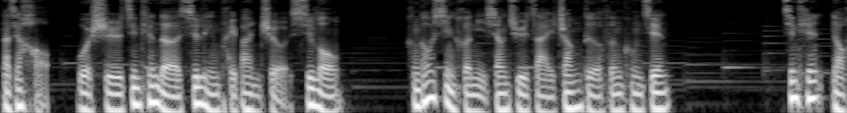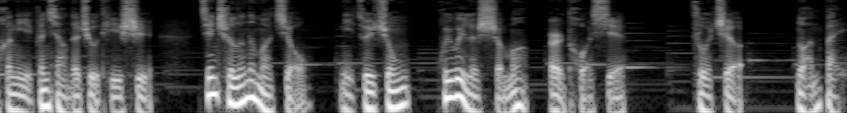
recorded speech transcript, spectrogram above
大家好，我是今天的心灵陪伴者西龙，很高兴和你相聚在张德芬空间。今天要和你分享的主题是。坚持了那么久，你最终会为了什么而妥协？作者：暖北。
